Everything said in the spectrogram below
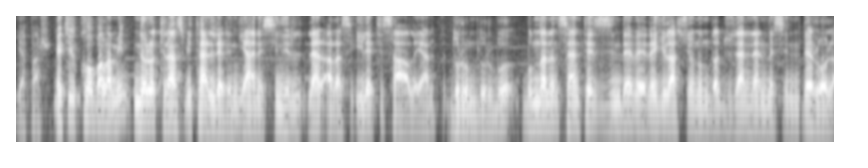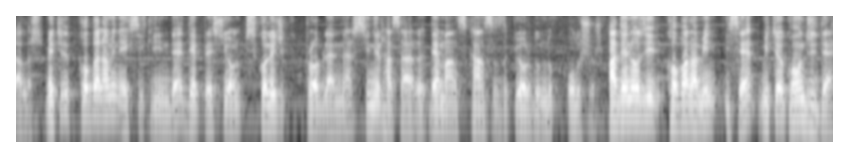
yapar. Metilkobalamin nörotransmitterlerin yani sinirler arası ileti sağlayan durumdur bu. Bunların sentezinde ve regülasyonunda düzenlenmesinde rol alır. Metilkobalamin eksikliğinde depresyon, psikolojik problemler, sinir hasarı, demans, kansızlık, yorgunluk oluşur. Adenozil kobalamin ise mitokondride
